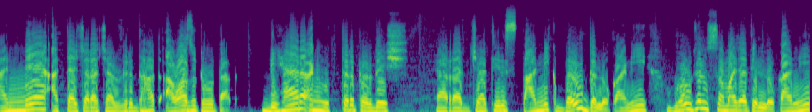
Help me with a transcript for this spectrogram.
अन्याय अत्याचाराच्या विरोधात आवाज उठवतात. बिहार आणि उत्तर प्रदेश या राज्यातील स्थानिक बौद्ध लोकांनी बहुजन समाजातील लोकांनी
